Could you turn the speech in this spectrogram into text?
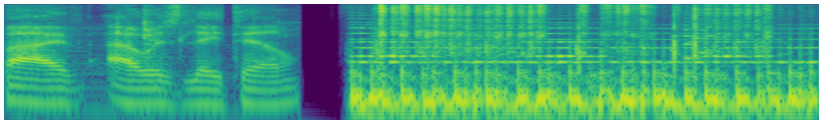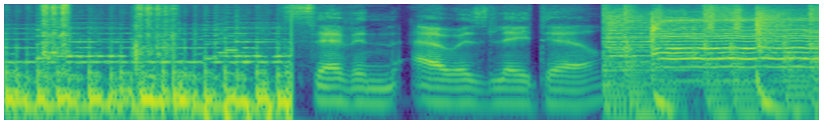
Five hours later. Seven hours later. Ah!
